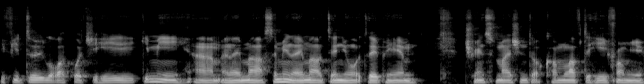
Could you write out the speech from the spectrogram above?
If you do like what you hear, give me um, an email. Send me an email, Daniel at dpmtransformation.com. Love to hear from you.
